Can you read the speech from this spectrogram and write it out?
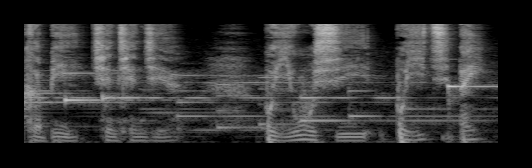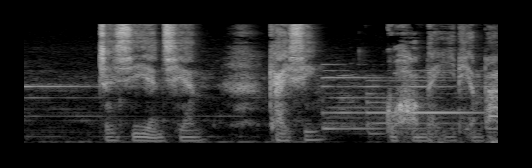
何必千千结？不以物喜，不以己悲，珍惜眼前，开心过好每一天吧。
